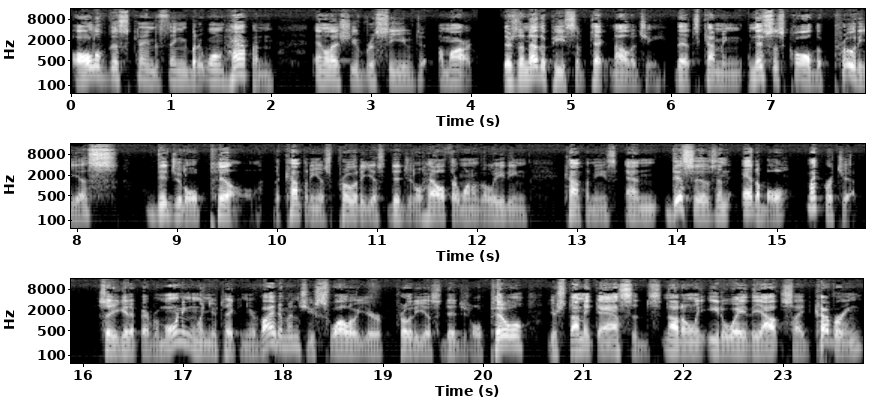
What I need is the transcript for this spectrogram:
all of this kind of thing, but it won't happen unless you've received a mark. There's another piece of technology that's coming, and this is called the Proteus digital pill. The company is Proteus Digital Health. They're one of the leading companies, and this is an edible microchip. So you get up every morning when you're taking your vitamins, you swallow your Proteus digital pill. Your stomach acids not only eat away the outside covering,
